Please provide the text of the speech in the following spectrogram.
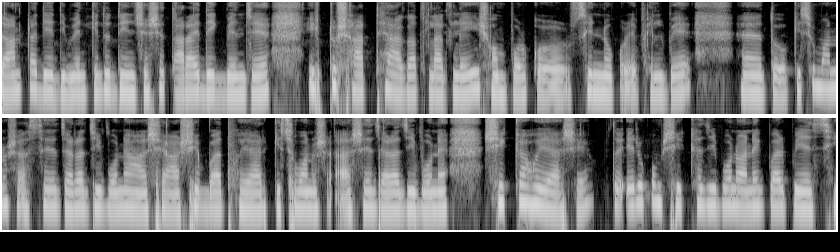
জানটা দিয়ে দিবেন কিন্তু দিন শেষে তারাই দেখবেন যে একটু স্বার্থে আঘাত লাগলেই সম্পর্ক ছিন্ন করে ফেলবে। হ্যাঁ, তো কিছু মানুষ আছে যারা জীবনে আসে আশীর্বাদ হয়ে আর কিছু মানুষ আসে যারা জীবনে শিক্ষা হয়ে আসে। তো এরকম শিক্ষা জীবন অনেকবার পেয়েছি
